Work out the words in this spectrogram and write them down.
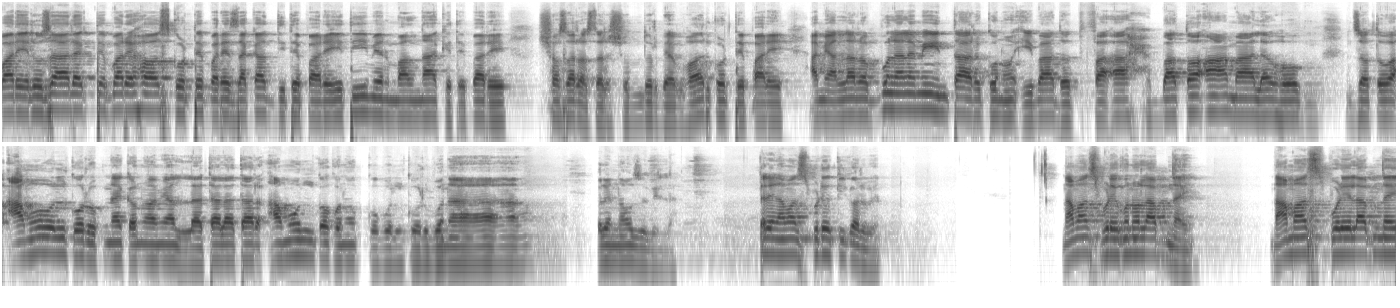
পারে, রোজা রাখতে পারে, হজ করতে পারে জাকাত দিতে পারে, এতিমের মাল না খেতে পারে, সচরাচর সুন্দর ব্যবহার করতে পারে। আমি আল্লাহ রব্বুল আলমিন তার কোনো ইবাদত ফাহ বাত হোক যত আমল করুক না কেন আমি আল্লাহ তালা তার আমল কখনো কবুল করব না। বলেন নওজুবিল্লাহ তাহলে নামাজ পড়ে কি করবেন? নামাজ পড়ে কোনো লাভ নাই। নামাজ পড়ে লাভ নাই,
